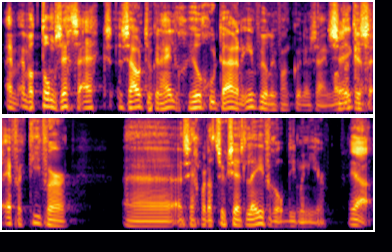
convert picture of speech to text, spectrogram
En, en wat Tom zegt, eigenlijk zou natuurlijk een heel, heel goed daar een invulling van kunnen zijn. Want Zeker. het is effectiever, uh, zeg maar, dat succes leveren op die manier. Ja,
